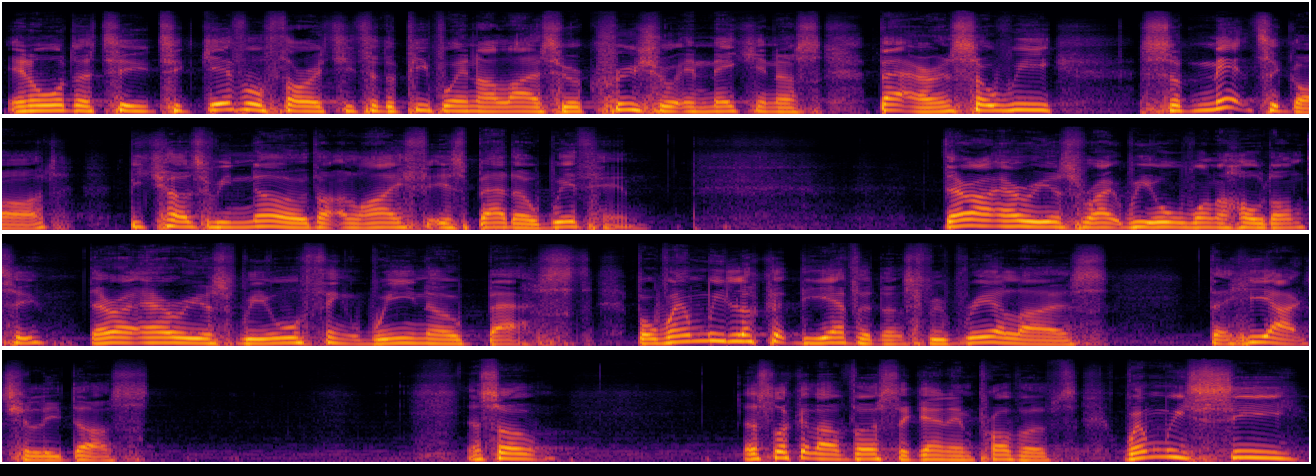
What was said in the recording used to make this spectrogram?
in order to, to give authority to the people in our lives who are crucial in making us better. And so we submit to God because we know that life is better with Him there are areas, right, we all want to hold on to. There are areas we all think we know best. But when we look at the evidence, we realize that He actually does. And so let's look at that verse again in Proverbs. When we see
